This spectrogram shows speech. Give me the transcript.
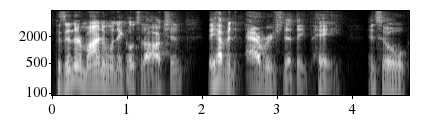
Because in their mind, and when they go to the auction, they have an average that they pay. And so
